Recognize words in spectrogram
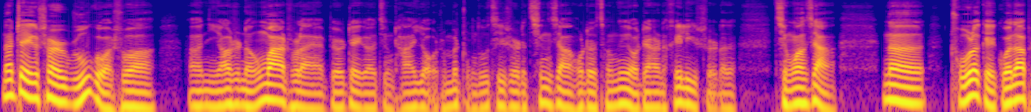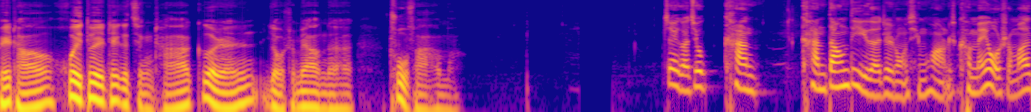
那这个事儿如果说呃，你要是能挖出来，比如这个警察有什么种族歧视的倾向，或者曾经有这样的黑历史的情况下，那除了给国家赔偿，会对这个警察个人有什么样的处罚吗？这个就看看当地的这种情况，可没有什么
